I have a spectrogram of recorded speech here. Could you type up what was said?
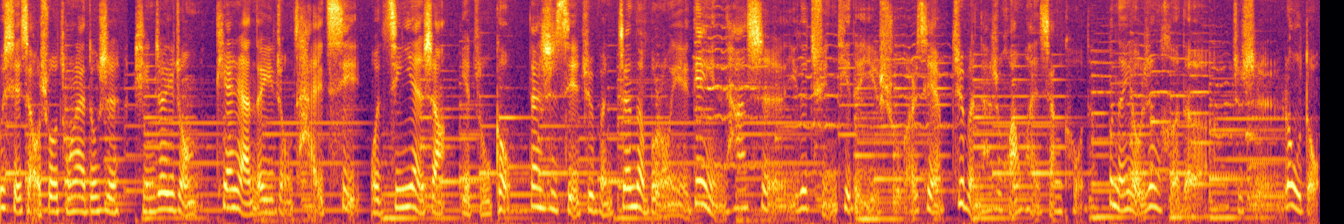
我写小说从来都是凭着一种天然的一种才气，我经验上也足够。但是写剧本真的不容易。电影它是一个群体的艺术，而且剧本它是环环相扣的，不能有任何的就是漏洞。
